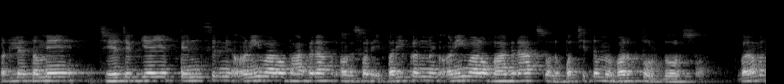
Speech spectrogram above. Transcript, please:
એટલે તમે જે જગ્યાએ પેન્સિલની અણીવાળો ભાગ રાખ સોરી પરિકરનો અણીવાળો ભાગ રાખશો ને પછી તમે વર્તુળ દોરશો. બરાબર?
